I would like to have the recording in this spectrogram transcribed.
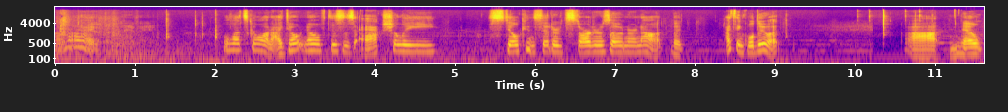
All right. Well, let's go on. I don't know if this is actually still considered starter zone or not, but I think we'll do it. Uh, nope.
